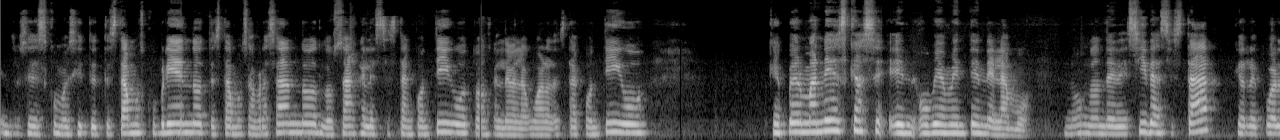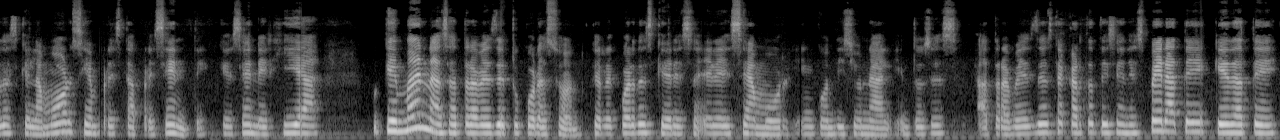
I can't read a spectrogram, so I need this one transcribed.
Entonces, como si te, estamos cubriendo, te estamos abrazando, los ángeles están contigo, tu ángel de la guarda está contigo. Que permanezcas en, obviamente en el amor, ¿no? Donde decidas estar, que recuerdes que el amor siempre está presente, que esa energía que emanas a través de tu corazón, que recuerdes que eres, eres ese amor incondicional. Entonces, a través de esta carta te dicen, espérate, quédate,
